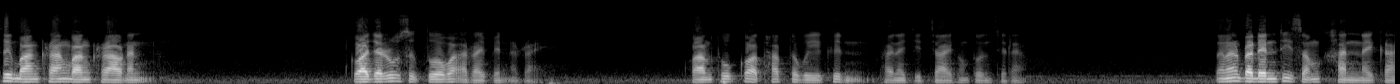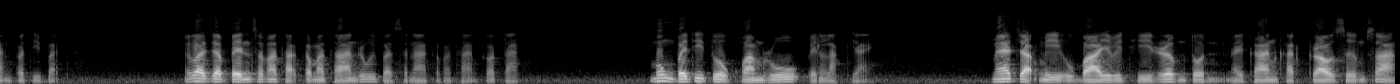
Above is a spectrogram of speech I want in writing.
ซึ่งบางครั้งบางคราวนั้นกว่าจะรู้สึกตัวว่าอะไรเป็นอะไร ความทุกข์ก็ทับทวีขึ้นภายในจิตใจของตนเสียแล้ว ดังนั้นประเด็นที่สำคัญในการปฏิบัติ ไม่ว่าจะเป็นสมถกรรมฐานหรือวิปัสสนากรรมฐานก็ตามมุ่งไปที่ตัวความรู้เป็นหลักใหญ่ แม้จะมีอุบายวิธีเริ่มต้นในการขัดเกลาเสริมสร้าง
